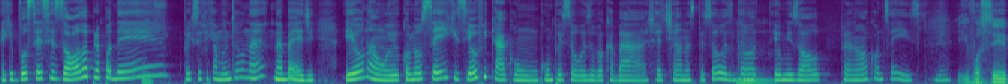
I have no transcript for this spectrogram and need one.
É que você se isola pra poder. Porque você fica muito, né, na bad. Eu não, eu, como eu sei que se eu ficar com, com pessoas, eu vou acabar chateando as pessoas, então Hum. eu, eu me isolo pra não acontecer isso, entendeu? E você,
